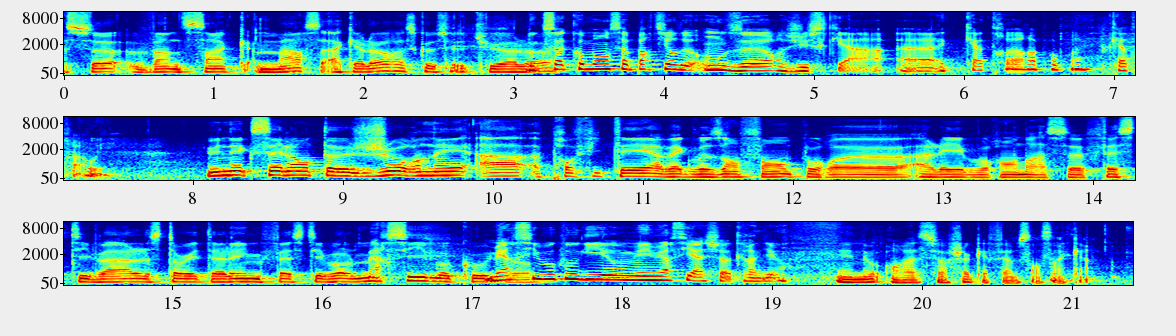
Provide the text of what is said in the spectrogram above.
ce 25 mars. À quelle heure est-ce que tu as l'heure Donc ça commence à partir de 11h jusqu'à 4h à peu près. 4h, oui. Une excellente journée à profiter avec vos enfants pour euh, aller vous rendre à ce festival, Storytelling Festival. Merci beaucoup. Merci Joe. beaucoup Guillaume et merci à Choc Radio. Et nous, on reste sur Choc FM 105.1.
